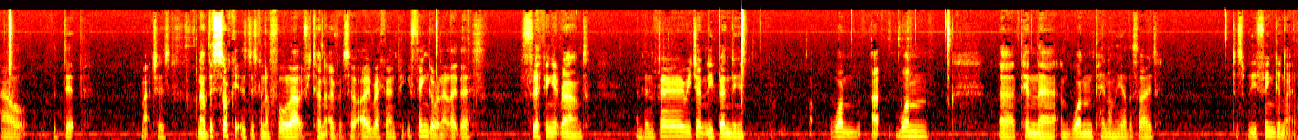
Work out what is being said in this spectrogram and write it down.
how the dip matches. Now this socket is just going to fall out if you turn it over, so I recommend put your finger on it like this, flipping it round, and then very gently bending one at one uh, pin there and one pin on the other side, just with your fingernail.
